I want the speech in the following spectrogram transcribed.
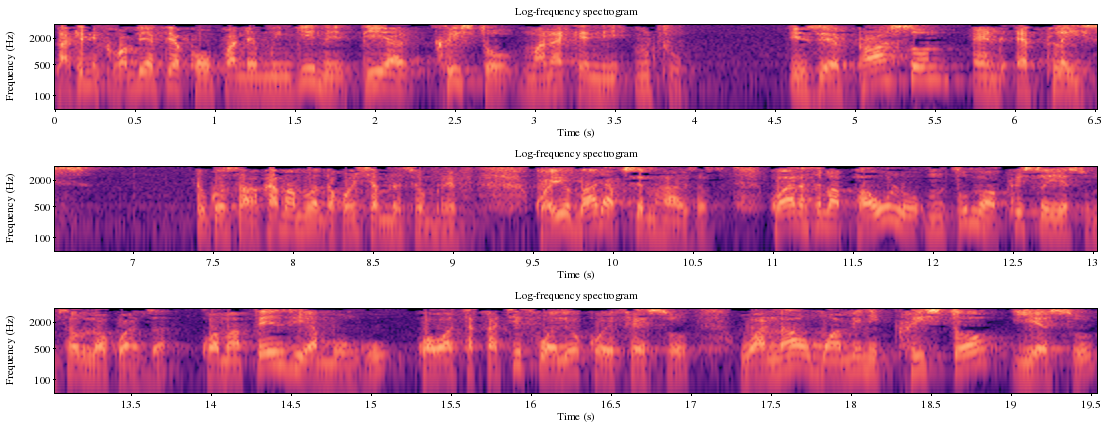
lakini nikakwambia pia kwa upande mwingine pia kristo maanaake ni mtu. Is a person and a place tuko sawa. Kama ambavyo nitakuonyesha muda sio mrefu. Kwa hiyo baada ya kusema hayo sasa kwa anasema paulo mtume wa kristo yesu msaulo wa kwanza kwa mapenzi ya mungu kwa watakatifu walioko efeso wanaomwamini kristo yesu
